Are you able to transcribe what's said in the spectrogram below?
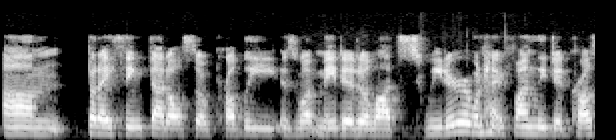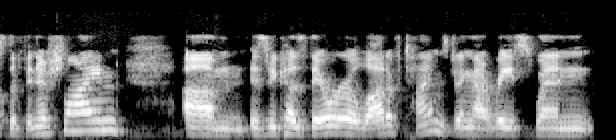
Um, but I think that also probably is what made it a lot sweeter when I finally did cross the finish line. Um, is because there were a lot of times during that race when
